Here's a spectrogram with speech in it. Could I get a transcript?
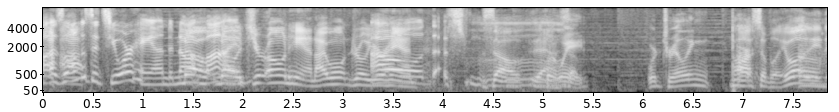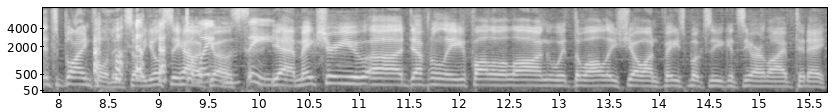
As long as it's your hand and no, not mine. no, no, it's your own hand. I won't drill your oh, hand. that's- So, yeah. But so- wait, we're drilling. Possibly. Well, it- it's blindfolded, so you'll see how To it wait and goes. see. Yeah, make sure you uh, definitely follow along with the Wally Show on Facebook so you can see our live today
